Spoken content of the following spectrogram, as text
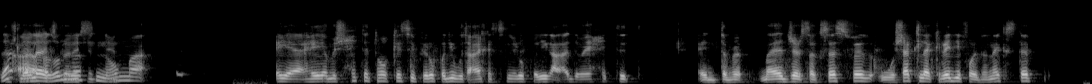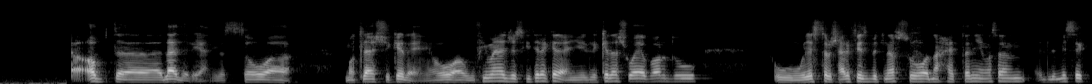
لا أظن بس إن. هم هي هي مش حتة إن هو كسب أوروبا ليج وتعالى كسبني أوروبا ليج على قد ما هي حتة انت مانجر سكسسفل وشكلك ريدي فور ذا نيكست ستيب اب ذا لادر يعني. بس هو ما طلعش كده يعني. هو وفي مانجرز كتيرة كده يعني اللي كده شوية برضو ولسه مش عارف يثبت نفسه هو الناحية التانية مثلا اللي مسك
